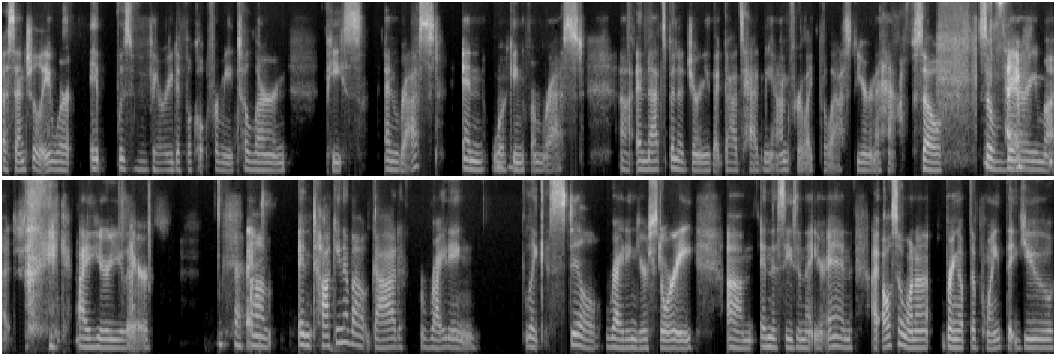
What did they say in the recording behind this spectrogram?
essentially, where it was very difficult for me to learn peace and rest and mm-hmm. working mm-hmm. from rest. Uh, and that's been a journey that God's had me on for like the last year and a half. So, so Same. very much like I hear you there. Perfect. Um, and talking about God writing like still writing your story um, in the season that you're in. I also want to bring up the point that you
